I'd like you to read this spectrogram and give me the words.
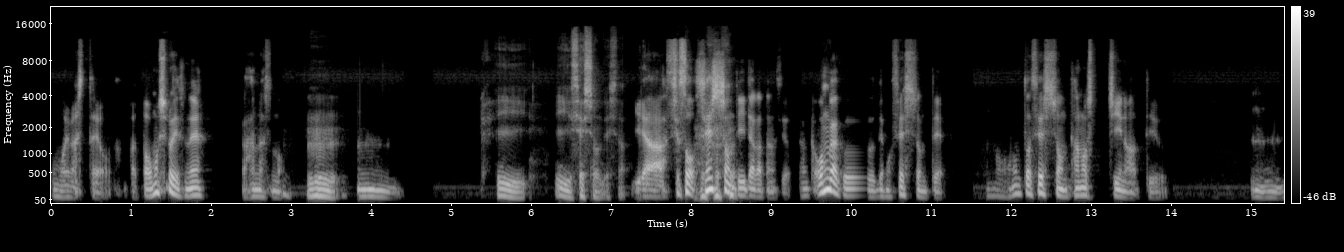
思いましたよ。なんかやっぱ面白いですね。話すの。うんうん。いいいいセッションでした。いやそう、セッションって言いたかったんですよ。なんか音楽でもセッションって、あの本当セッション楽しいなっていう。うん。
